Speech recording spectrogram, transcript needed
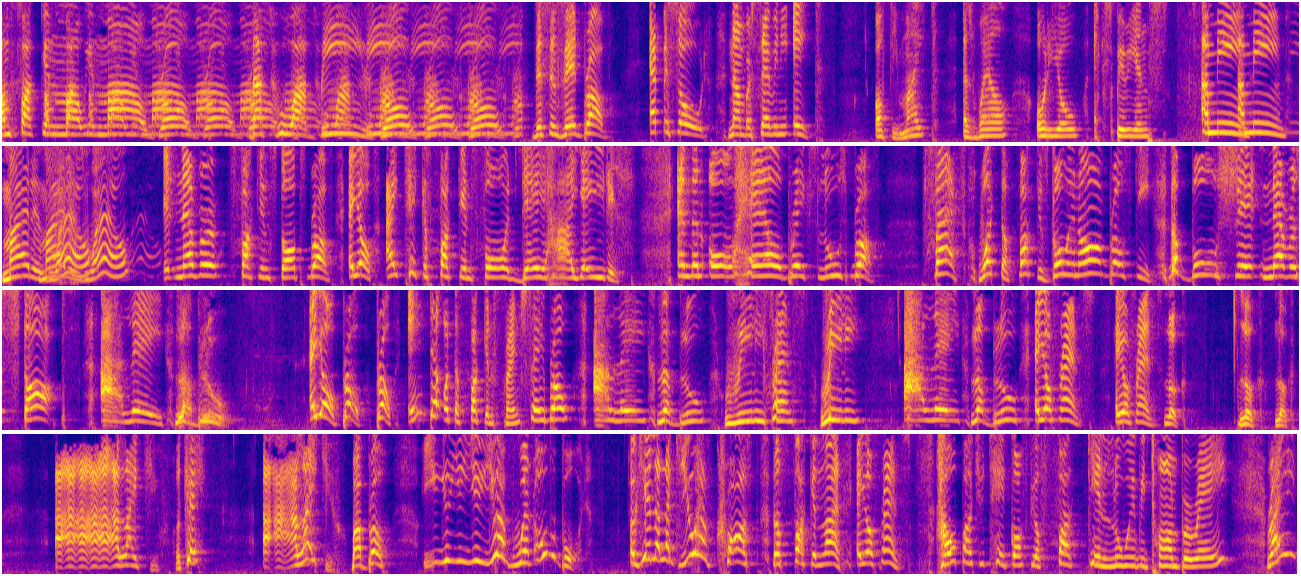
I'm fucking Maui Mao, bro, bro. That's who I be, bro, bro, bro. This is it, bruv. Episode number 78 of the Might as Well audio experience. I mean, I mean, might as Might well. as well. It never fucking stops, bruv. Hey yo, I take a fucking four day hiatus. And then all hell breaks loose, bruv. Facts, what the fuck is going on, broski? The bullshit never stops. Ale le blue. Hey yo, bro, bro, ain't that what the fucking French say, bro? Ale le bleu. Really, friends? Really? Ale le bleu. Hey yo, friends. Hey yo, friends, look. Look, look. I I I, I like you, okay? I, I I like you. But bro, you you you you have went overboard. Okay, like, like you have crossed the fucking line. Hey, your friends, how about you take off your fucking Louis Vuitton beret, right?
